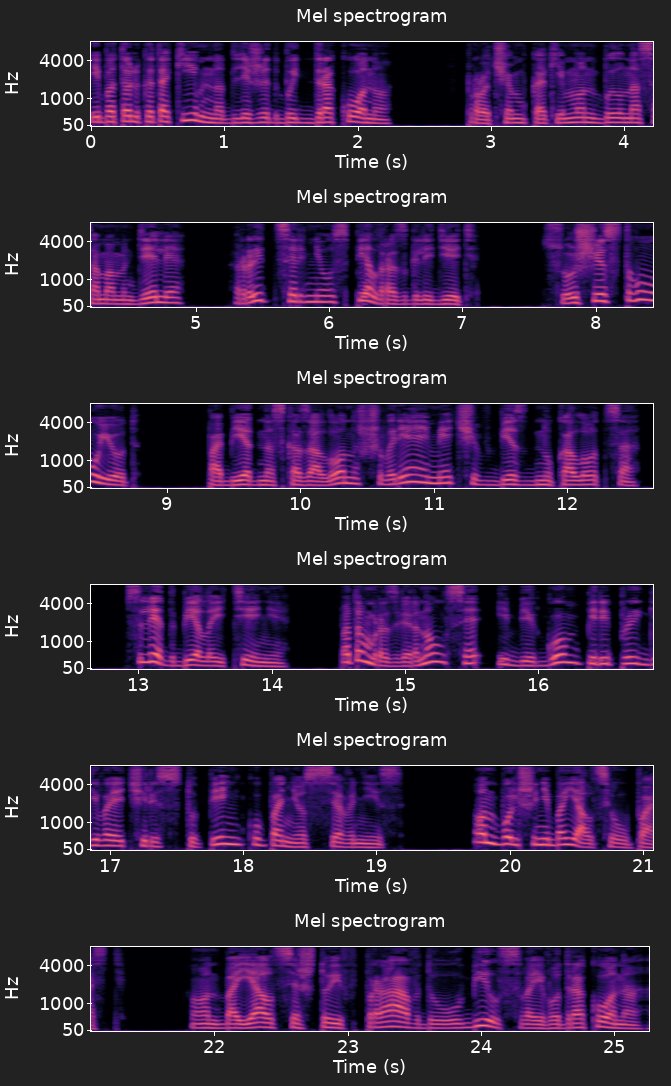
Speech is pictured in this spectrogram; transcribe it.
ибо только таким надлежит быть дракону. Впрочем, каким он был на самом деле, рыцарь не успел разглядеть. «Существуют!» — победно сказал он, швыряя меч в бездну колодца, вслед белой тени. Потом развернулся и, бегом перепрыгивая через ступеньку, понесся вниз. Он больше не боялся упасть. Он боялся, что и вправду убил своего дракона.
